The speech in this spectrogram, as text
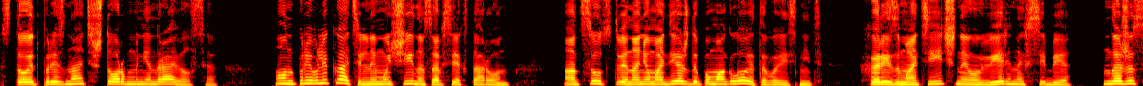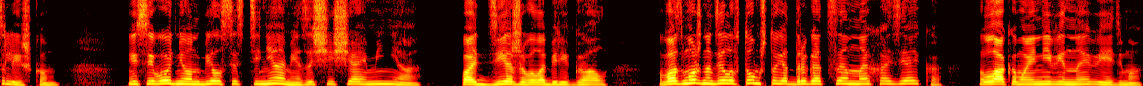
стоит признать, Шторм мне нравился. Он привлекательный мужчина со всех сторон. Отсутствие на нем одежды помогло это выяснить. Харизматичный, уверенный в себе, даже слишком. И сегодня он бился с тенями, защищая меня. Поддерживал, оберегал. Возможно, дело в том, что я драгоценная хозяйка — лакомая невинная ведьма.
